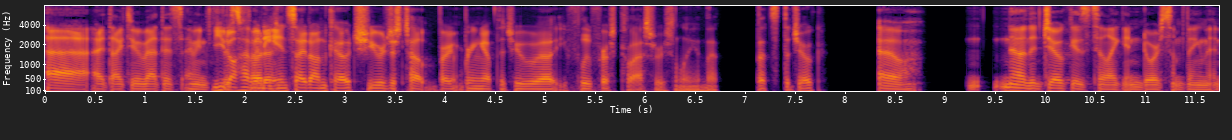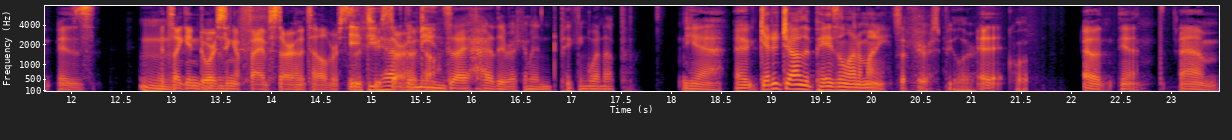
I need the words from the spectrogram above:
Uh, I talked to him about this. I mean, You don't have photo- any insight on coach. You were just tell, bring, bringing up that you uh, you flew first class recently, and that that's the joke. Oh, no. The joke is to like endorse something that is. Mm. It's like endorsing a five star hotel versus If a two you star have the hotel. means, I highly recommend picking one up. yeah, uh, get a job that pays a lot of money. It's a Ferris Bueller Uh, quote. Oh yeah. Um,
